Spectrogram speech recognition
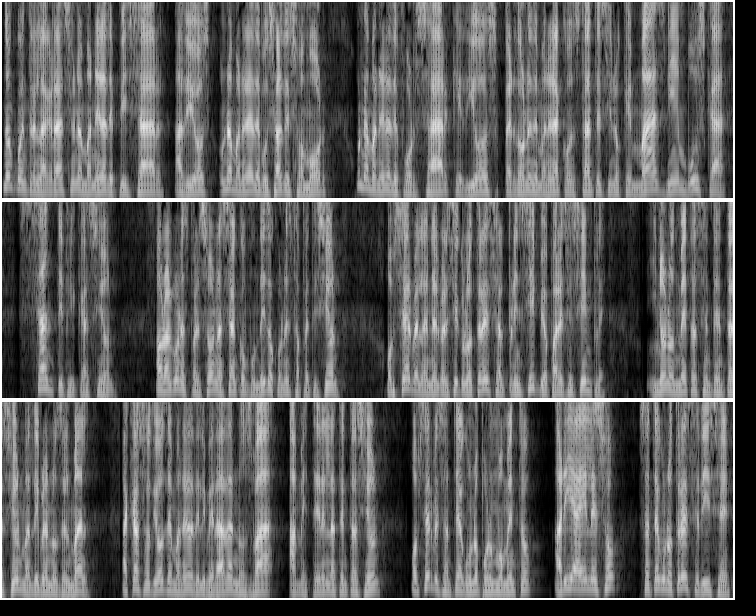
No encuentra en la gracia una manera de pisar a Dios, una manera de abusar de su amor, una manera de forzar que Dios perdone de manera constante, sino que más bien busca santificación. Ahora, algunas personas se han confundido con esta petición. Obsérvenla en el versículo 13, al principio parece simple. Y no nos metas en tentación, mas líbranos del mal. ¿Acaso Dios de manera deliberada nos va a meter en la tentación? Observe Santiago 1 por un momento. ¿Haría él eso? Santiago 1.13 dice,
